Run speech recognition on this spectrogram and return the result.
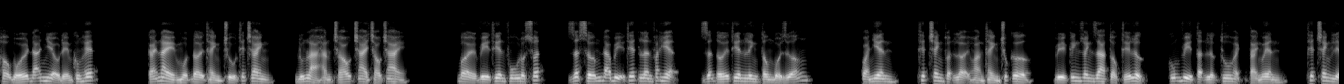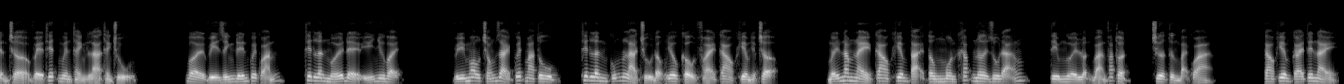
hậu bối đã nhiều đến không hết. Cái này một đời thành chủ thiết tranh, đúng là hắn cháu trai cháu trai. Bởi vì thiên phú đột xuất, rất sớm đã bị thiết lân phát hiện, dẫn tới thiên linh tông bồi dưỡng. Quả nhiên, thiết tranh thuận lợi hoàn thành trúc cơ, vì kinh doanh gia tộc thế lực, cũng vì tận lực thu hoạch tài nguyên thiết tranh liền trở về thiết nguyên thành là thành chủ. Bởi vì dính đến quê quán, thiết lân mới để ý như vậy. Vì mau chóng giải quyết ma tu, thiết lân cũng là chủ động yêu cầu phái cao khiêm hiệp trợ. Mấy năm này cao khiêm tại tông môn khắp nơi du đãng, tìm người luận bản pháp thuật, chưa từng bại qua. Cao khiêm cái tên này,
